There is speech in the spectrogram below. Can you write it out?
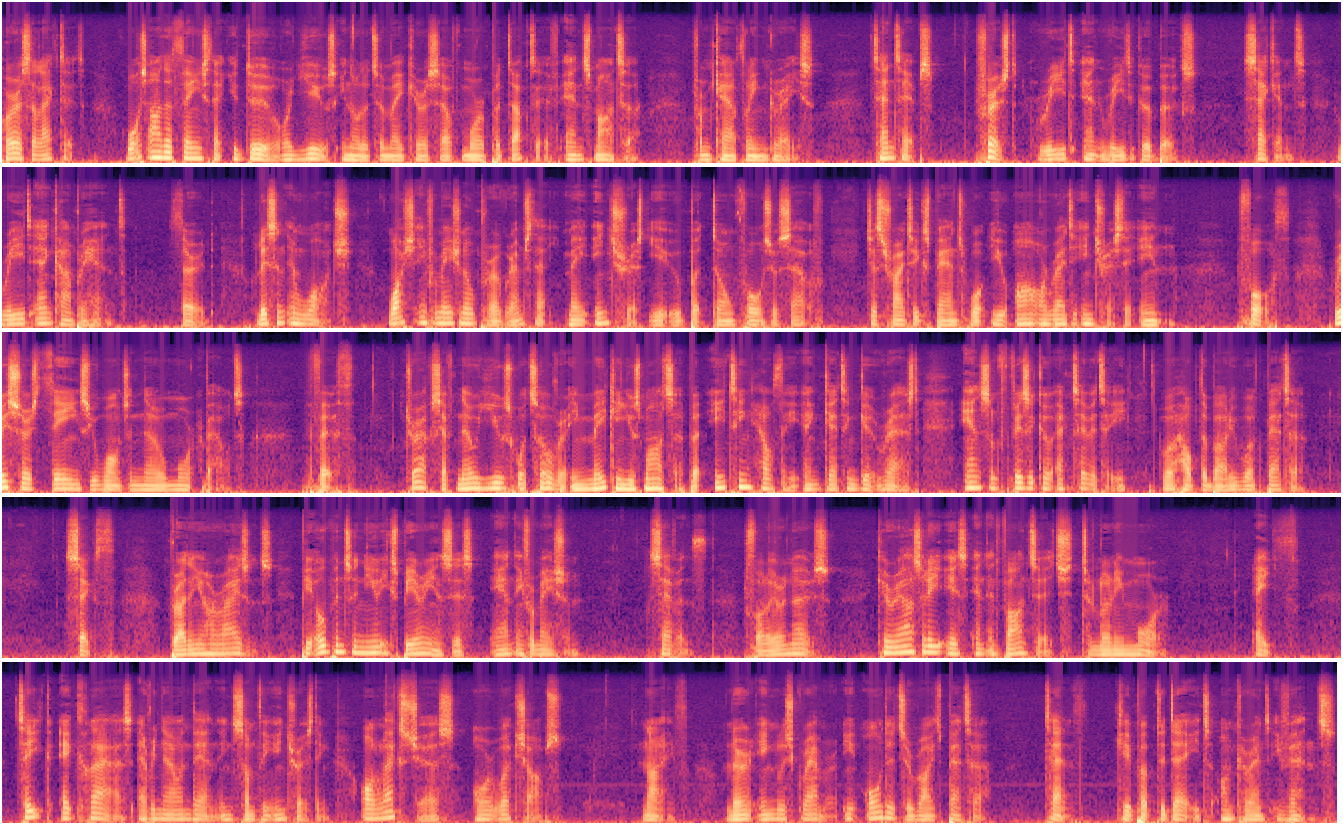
Query selected. What are the things that you do or use in order to make yourself more productive and smarter? From Kathleen Grace. 10 tips. First, read and read good books. Second, read and comprehend. Third, listen and watch. Watch informational programs that may interest you, but don't force yourself. Just try to expand what you are already interested in. Fourth, research things you want to know more about. Fifth, drugs have no use whatsoever in making you smarter, but eating healthy and getting good rest and some physical activity will help the body work better. Sixth, broaden your horizons. Be open to new experiences and information. Seventh, follow your nose. Curiosity is an advantage to learning more. Eighth, take a class every now and then in something interesting, or lectures or workshops. Ninth, learn English grammar in order to write better. Tenth, keep up to date on current events.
